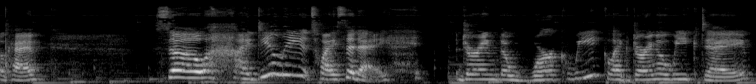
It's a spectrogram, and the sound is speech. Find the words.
Okay. So ideally twice a day during the work week, like during a weekday,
